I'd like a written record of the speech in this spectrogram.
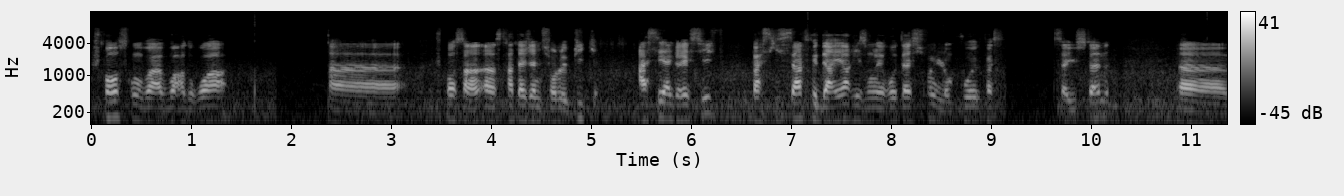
Je pense qu'on va avoir droit à, je pense, à un, stratagème sur le pic assez agressif parce qu'ils savent que derrière, ils ont les rotations. Ils l'ont prouvé face à Houston. Euh,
